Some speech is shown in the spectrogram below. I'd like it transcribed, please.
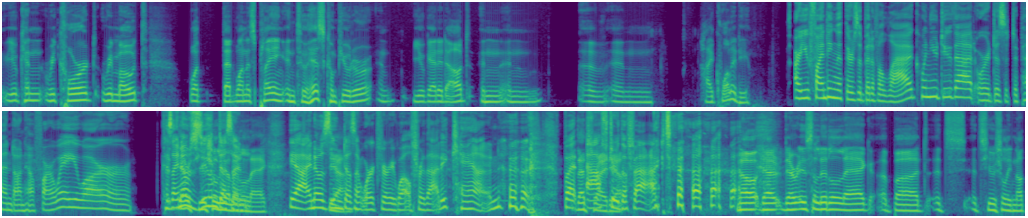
you can record remote what that one is playing into his computer and you get it out in in uh, in high quality Are you finding that there's a bit of a lag when you do that, or does it depend on how far away you are? Or because I know Zoom doesn't. Yeah, I know Zoom Yeah. doesn't work very well for that. It can, but That's right, after yeah. the fact. no there there is a little lag uh, but it's it's usually not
